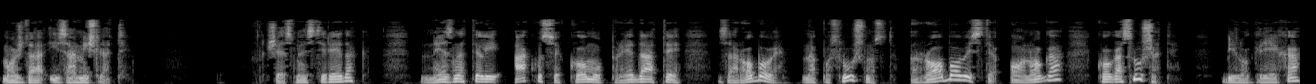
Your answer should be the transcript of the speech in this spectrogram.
možda i zamišljate. 16. redak. Ne znate li ako se komu predate za robove na poslušnost, robovi ste onoga koga slušate, bilo grijeha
